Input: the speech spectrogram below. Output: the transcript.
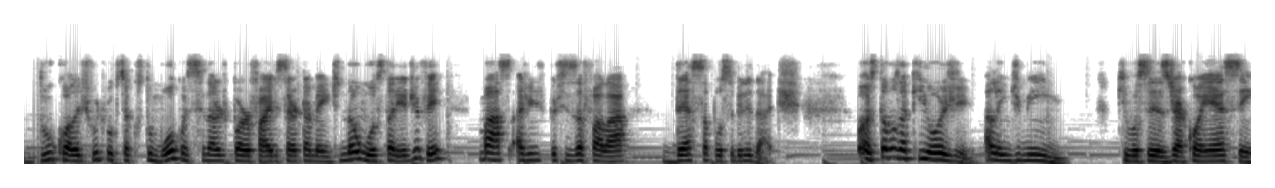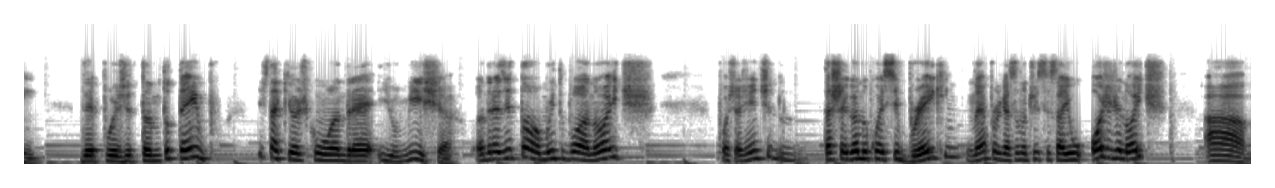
do college football que se acostumou com esse cenário de Power 5 certamente não gostaria de ver, mas a gente precisa falar dessa possibilidade. Bom, estamos aqui hoje, além de mim, que vocês já conhecem depois de tanto tempo, está aqui hoje com o André e o Misha. Andrezito, muito boa noite. Poxa, a gente tá chegando com esse breaking, né? Porque essa notícia saiu hoje de noite. A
